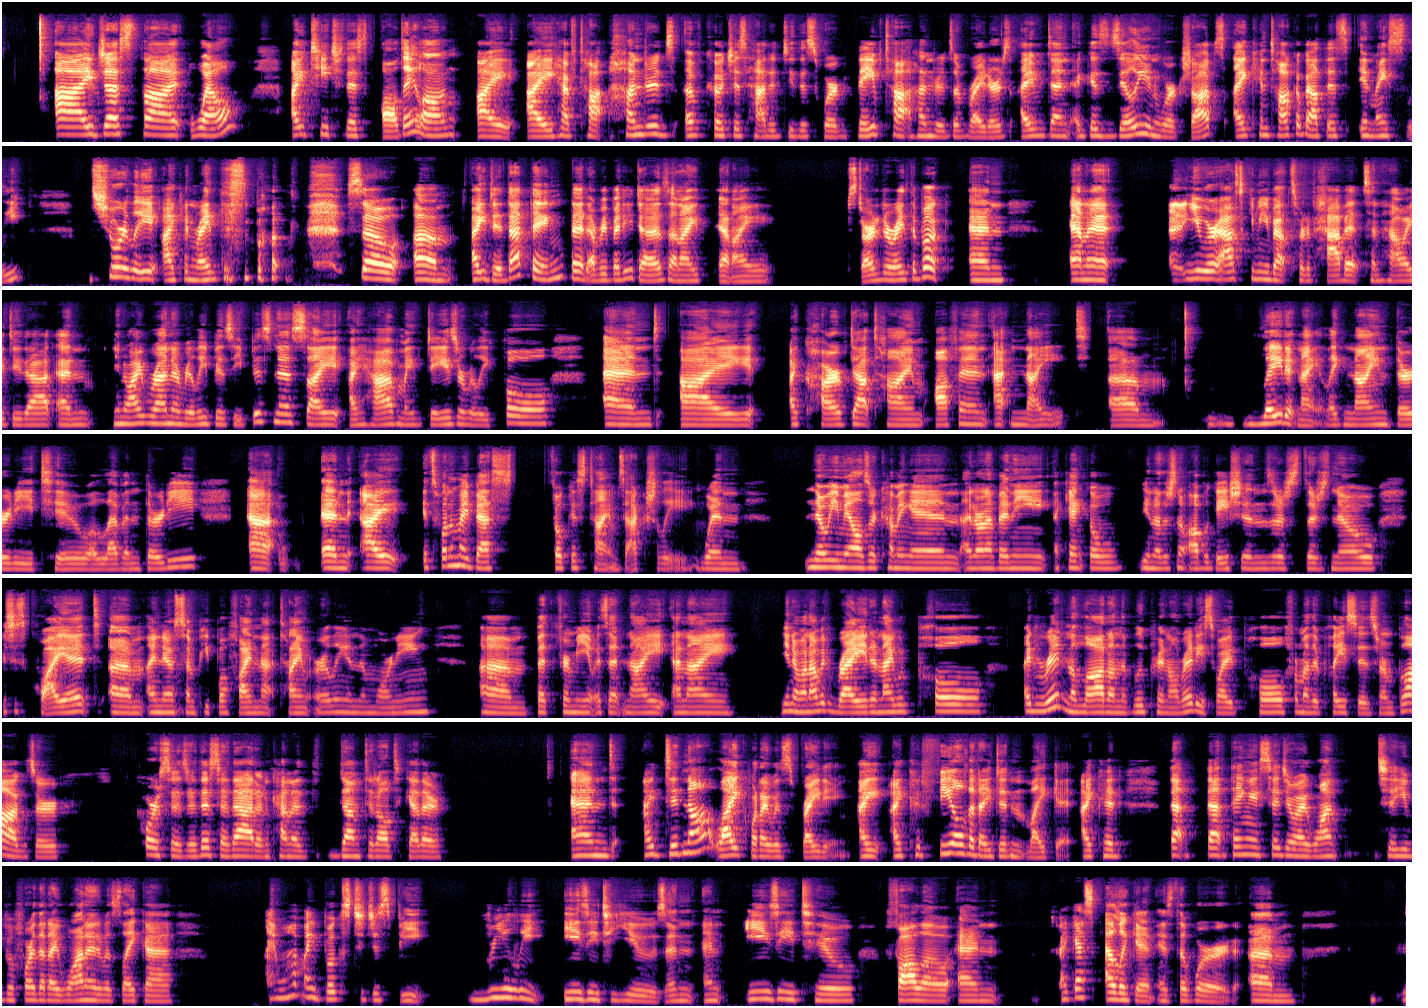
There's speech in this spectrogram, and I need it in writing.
I just thought, well, I teach this all day long. I I have taught hundreds of coaches how to do this work. They've taught hundreds of writers. I've done a gazillion workshops. I can talk about this in my sleep. Surely I can write this book. So um, I did that thing that everybody does, and I and I started to write the book. And and it, you were asking me about sort of habits and how I do that, and you know, I run a really busy business. I I have my days are really full and I I carved out time often at night um late at night like 9:30 to 11:30 uh, and I it's one of my best focus times actually when no emails are coming in i don't have any i can't go you know there's no obligations there's there's no it's just quiet. Um i know some people find that time early in the morning um but for me it was at night and i you know and i would write and i would pull i'd written a lot on the blueprint already so i'd pull from other places from blogs or courses or this or that and kind of dumped it all together and I did not like what I was writing. I I could feel that I didn't like it. I could that that thing I said to you I want to you before that I wanted was like a I want my books to just be really easy to use and and easy to follow and I guess elegant is the word. Um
